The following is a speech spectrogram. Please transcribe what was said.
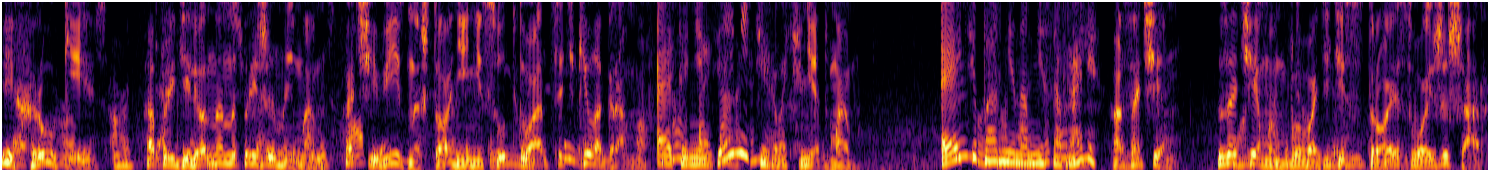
Их руки определенно напряжены, мэм. Очевидно, что они несут 20 килограммов. Это нельзя имитировать? Нет, мэм. Эти парни нам не соврали? А зачем? Зачем им выводить из строя свой же шар?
